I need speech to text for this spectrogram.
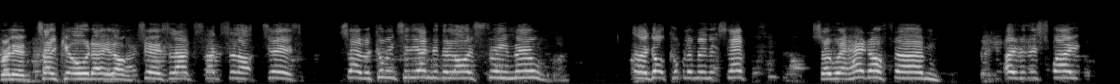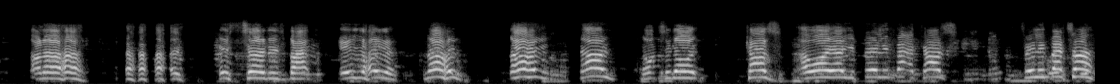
Brilliant. Take it all day long. Cheers, lads. Thanks a lot. Cheers. So we're coming to the end of the live stream now. Uh, got a couple of minutes left. So we'll head off um, over this way. And uh, he's turned his back. No, no, no, not tonight. Kaz, how are you? You feeling better, Kaz? Feeling better?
